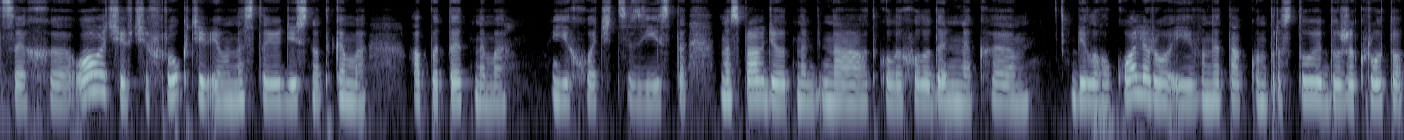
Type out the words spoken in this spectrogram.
цих е, овочів чи фруктів, і вони стають дійсно такими апетитними. Їх хочеться з'їсти. Насправді, от на, на от коли холодильник білого кольору, і вони так контрастують дуже круто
